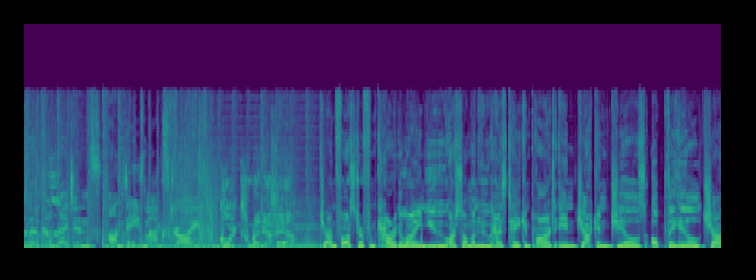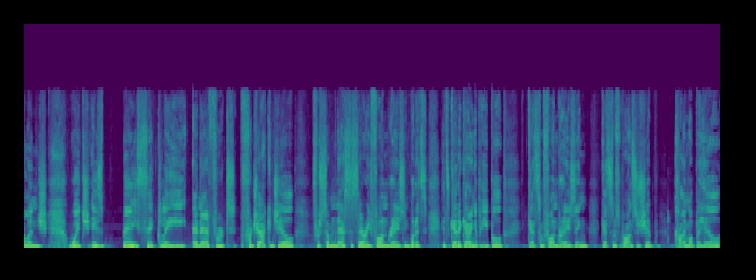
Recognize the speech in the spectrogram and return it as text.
Local legends on Dave Max Drive. Cork's Red FM. Jan Foster from Carrigaline, you are someone who has taken part in Jack and Jill's Up the Hill Challenge, which is basically an effort for Jack and Jill for some necessary fundraising, but it's it's get a gang of people, get some fundraising, get some sponsorship, climb up a hill,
